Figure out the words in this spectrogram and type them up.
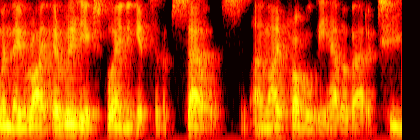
when they write, they're really explaining it to themselves. And I probably have about a two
